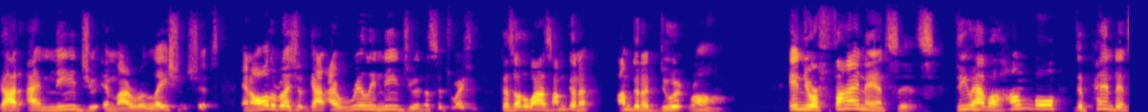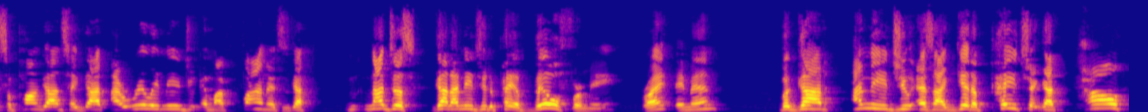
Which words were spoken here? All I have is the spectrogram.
God, I need you in my relationships. And all the relationships, God, I really need you in this situation because otherwise I'm going to I'm going to do it wrong. In your finances, do you have a humble dependence upon God and say, God, I really need you in my finances, God? Not just, God, I need you to pay a bill for me, right? Amen. But God, I need you as I get a paycheck. God, how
